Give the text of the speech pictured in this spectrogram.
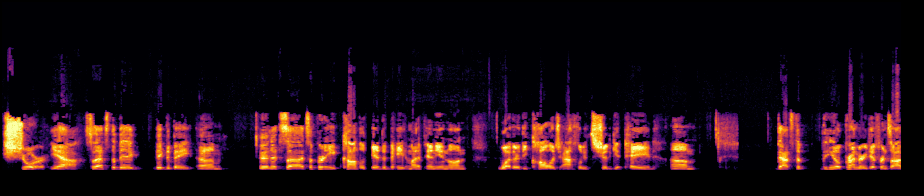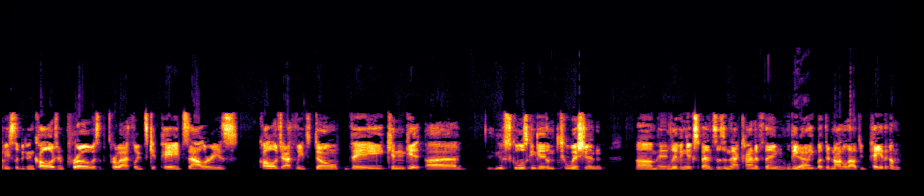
Sure. Yeah. So that's the big big debate, um, and it's uh, it's a pretty complicated debate in my opinion on whether the college athletes should get paid. Um, that's the, you know primary difference, obviously, between college and pro is that the pro athletes get paid salaries. College athletes don't. They can get uh, schools can give them tuition um, and living expenses and that kind of thing legally, Yeah. but they're not allowed to pay them.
